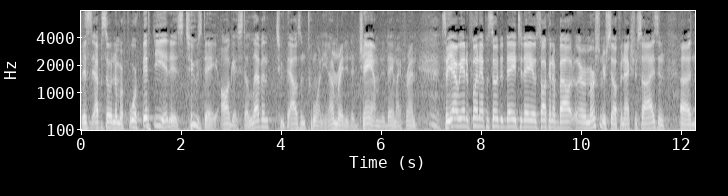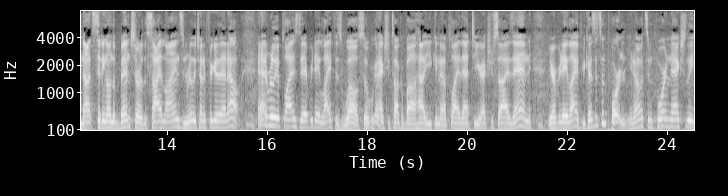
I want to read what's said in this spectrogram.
This is episode number 450. It is Tuesday, August 11th, 2020, and I'm ready to jam today, my friend. So, yeah, we had a fun episode today. Today, I was talking about uh, immersing yourself in exercise and uh, not sitting on the bench or the sidelines and really trying to figure that out. And it really applies to everyday life as well. So, we're going to actually talk about how you can apply that to your exercise and your everyday life because it's important. You know, it's important to actually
